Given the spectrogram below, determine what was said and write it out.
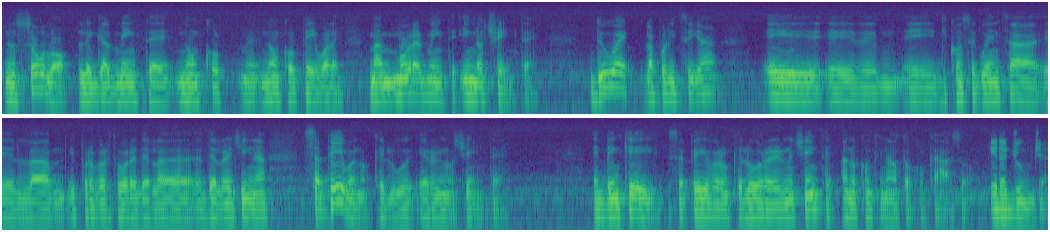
non solo legalmente non, col non colpevole, ma moralmente innocente. Due, la polizia e, e, e di conseguenza il, il procuratore della, della, regina sapevano che lui era innocente e benché sapevano che lui era innocente hanno continuato col caso. Ed aggiunge.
